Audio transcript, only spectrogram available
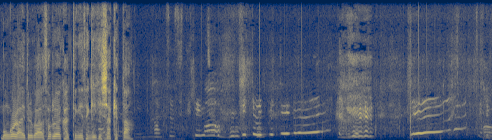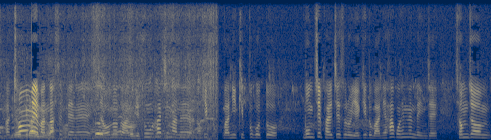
몽골 아이들과 서로의 갈등이 생기기 시작했다. 아, 처음에 만났을 때는 이제 언어도 안 통하지만은 기, 많이 기쁘고 또 몸짓 발짓으로 얘기도 많이 하고 했는데 이제 점점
